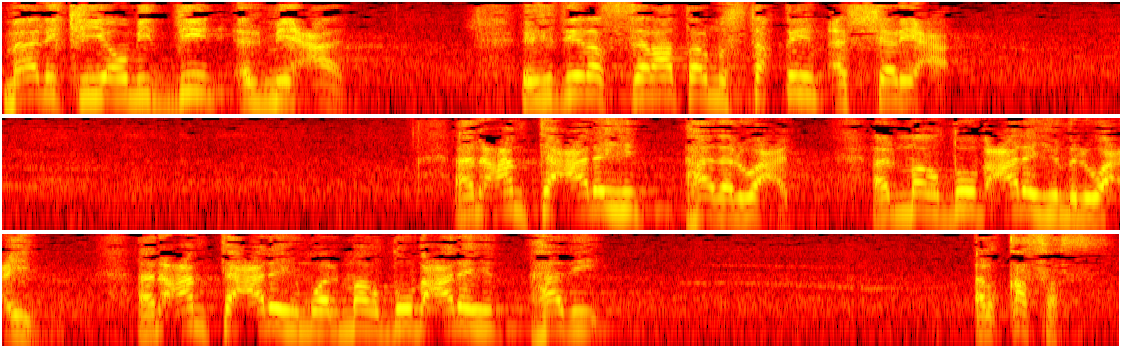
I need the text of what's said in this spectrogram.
مالك يوم الدين الميعاد. اهدنا الصراط المستقيم الشريعة. أنعمت عليهم هذا الوعد. المغضوب عليهم الوعيد. أنعمت عليهم والمغضوب عليهم هذه القصص.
